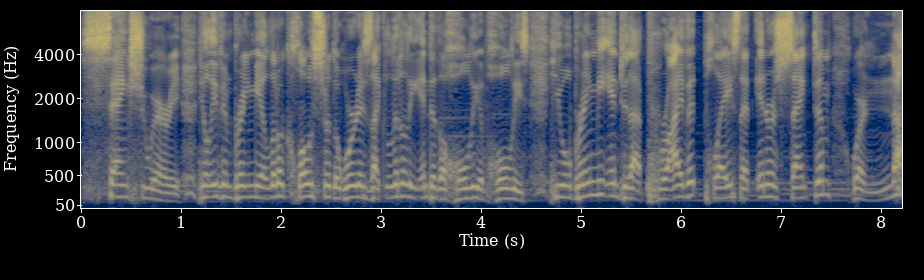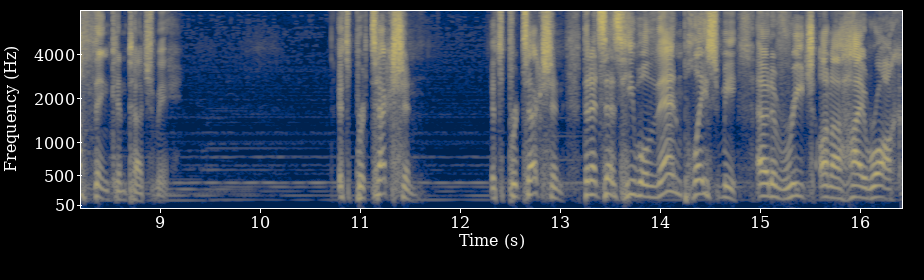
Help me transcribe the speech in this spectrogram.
sanctuary. He'll even bring me a little closer. The word is like literally into the Holy of Holies. He will bring me into that private place, that inner sanctum where nothing can touch me. It's protection. It's protection. Then it says, He will then place me out of reach on a high rock.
